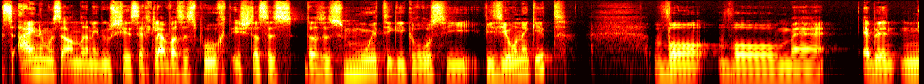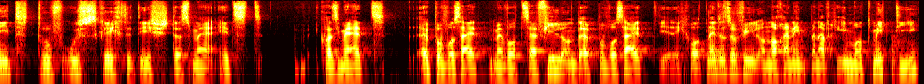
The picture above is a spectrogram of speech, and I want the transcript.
das eine muss das andere nicht ausschließen. Ich glaube, was es braucht, ist, dass es, dass es mutige, große Visionen gibt wo, wo man eben nicht darauf ausgerichtet ist, dass man jetzt quasi man hat jemanden, der sagt, man will sehr viel und jemanden, der sagt, ich will nicht so viel und nachher nimmt man einfach immer die Mitte.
